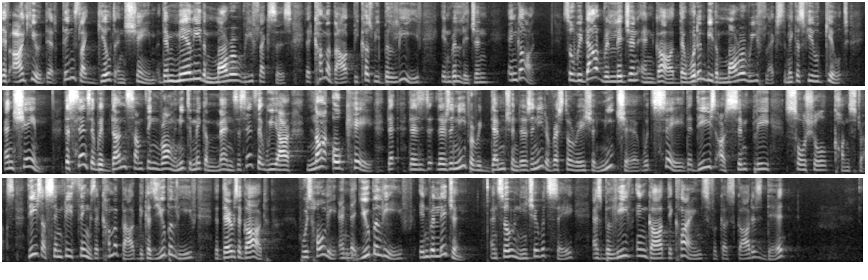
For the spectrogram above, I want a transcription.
they've argued that things like guilt and shame, they're merely the moral reflexes that come about because we believe in religion and God. So without religion and God, there wouldn't be the moral reflex to make us feel guilt and shame the sense that we've done something wrong and need to make amends, the sense that we are not okay, that there's, there's a need for redemption, there's a need of restoration. Nietzsche would say that these are simply social constructs. These are simply things that come about because you believe that there is a God who is holy and that you believe in religion. And so Nietzsche would say, as belief in God declines because God is dead,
